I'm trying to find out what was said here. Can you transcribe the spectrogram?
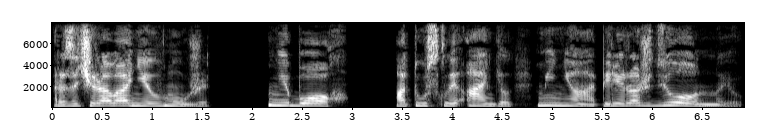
Разочарование в муже. Не бог, а тусклый ангел меня, перерожденную,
